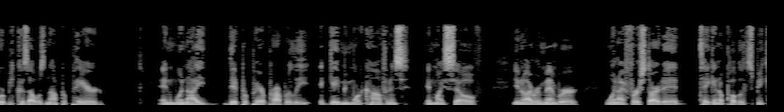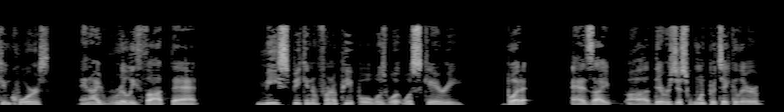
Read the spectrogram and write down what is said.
were because I was not prepared. And when I did prepare properly, it gave me more confidence in myself. You know, I remember when I first started taking a public speaking course, and I really thought that me speaking in front of people was what was scary. But as I, uh, there was just one particular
